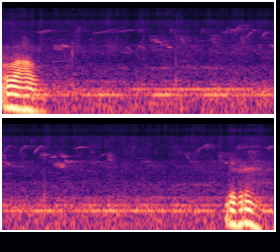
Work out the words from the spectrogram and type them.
वाह। देख रहे हैं।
